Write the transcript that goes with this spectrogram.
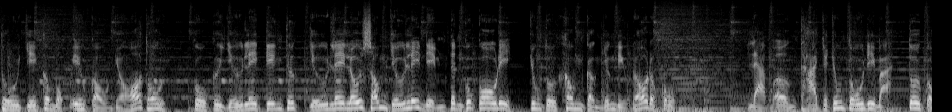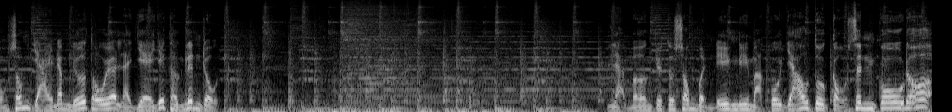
Tôi chỉ có một yêu cầu nhỏ thôi. Cô cứ giữ lấy kiến thức, giữ lấy lối sống, giữ lấy niềm tin của cô đi. Chúng tôi không cần những điều đó đâu cô. Làm ơn tha cho chúng tôi đi mà. Tôi còn sống vài năm nữa thôi là về với thần linh rồi. Làm ơn cho tôi sống bình yên đi mà, cô giáo. Tôi cầu xin cô đó.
